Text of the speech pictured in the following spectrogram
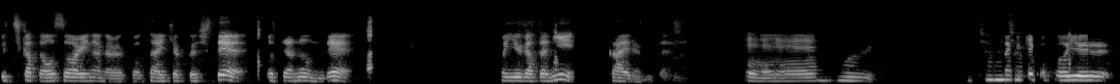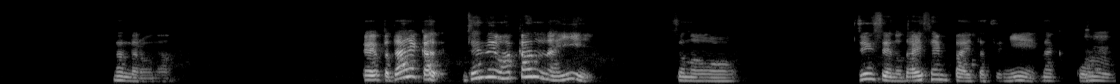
う打ち方を教わりながらこう対局してお茶飲んで、まあ、夕方に帰るみたいな。へえすごい。めちゃめちゃなんか。結構そういうなんだろうな。やっぱ誰か全然わかんないその人生の大先輩たちになんかこう、うん。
